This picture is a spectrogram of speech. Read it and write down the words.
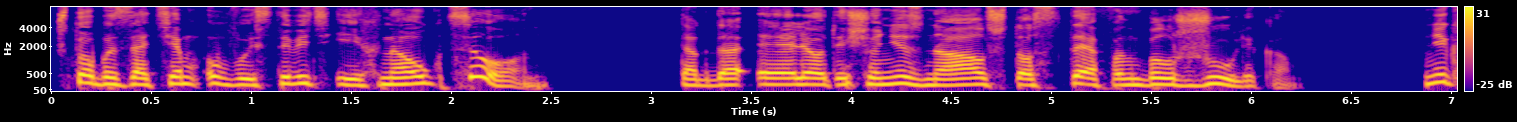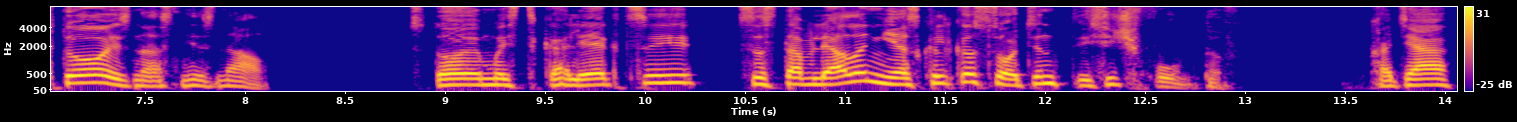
чтобы затем выставить их на аукцион. Тогда Эллиот еще не знал, что Стефан был жуликом. Никто из нас не знал. Стоимость коллекции составляла несколько сотен тысяч фунтов. Хотя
